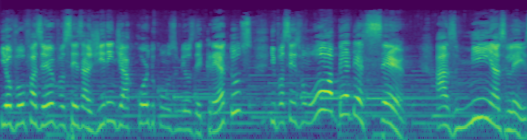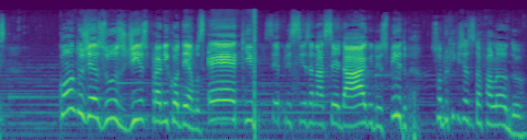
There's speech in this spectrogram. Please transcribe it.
e eu vou fazer vocês agirem de acordo com os meus decretos e vocês vão obedecer às minhas leis. Quando Jesus diz para Nicodemos, é que você precisa nascer da água e do Espírito, sobre o que, que Jesus está falando?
